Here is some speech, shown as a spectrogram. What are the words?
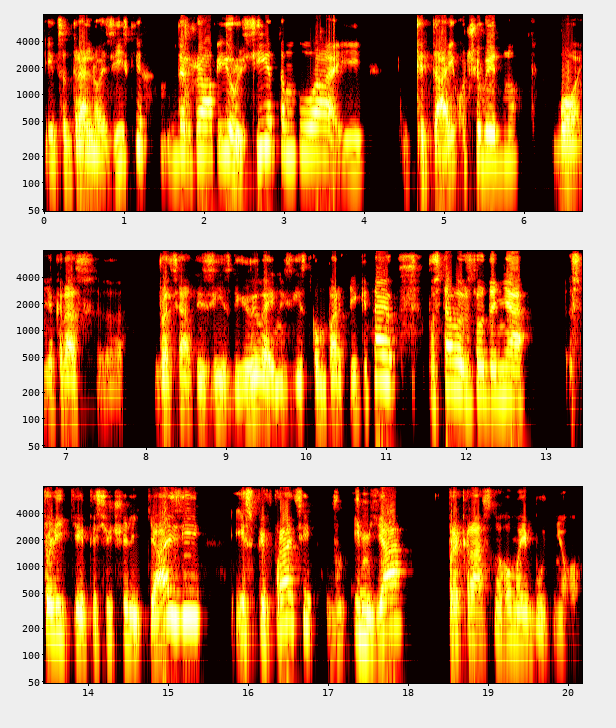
і центральноазійських держав, і Росія там була, і Китай, очевидно, бо якраз е, 20-й з'їзд, ювілейний з'їзд Компартії Китаю поставив завдання століття і тисячоліття Азії і співпраці в ім'я прекрасного майбутнього.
